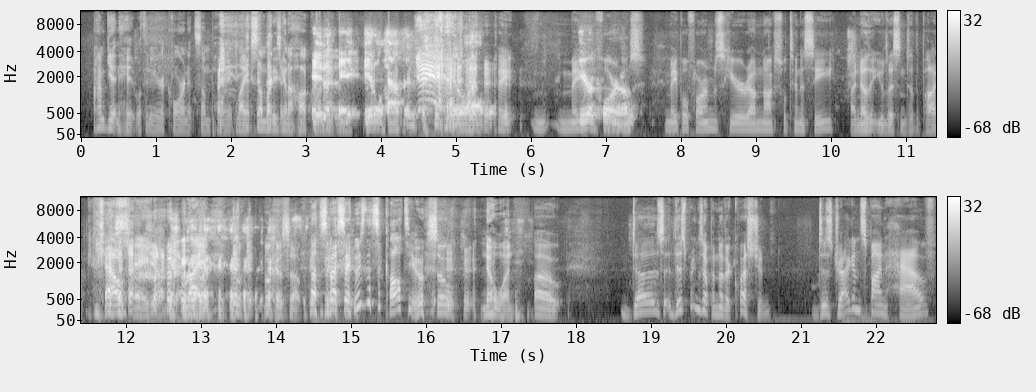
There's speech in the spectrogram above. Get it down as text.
I'm getting hit with an ear of corn at some point. Like somebody's gonna huck one It, at me. it it'll happen. Yeah! It'll happen. Hey, M- Maple Ear of corn, Farms, Maple Farms here around Knoxville, Tennessee. I know that you listen to the podcast. Yeah, okay, right. hook, hook us up. I was about to say, who's this a call to? So, No one. uh, does this brings up another question? Does Dragon Spine have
